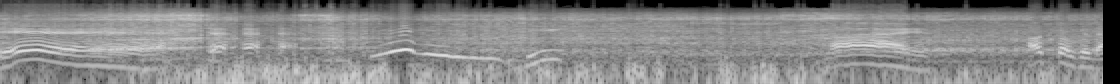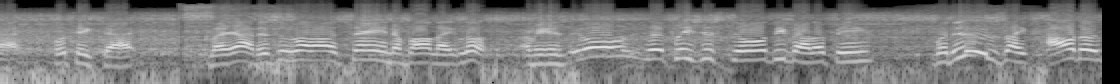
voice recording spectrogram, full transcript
Yeah. Nice. I'll still with that. We'll take that. But yeah, this is what I was saying about like, look, I mean, it's, oh, the place is still developing, but this is like out of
